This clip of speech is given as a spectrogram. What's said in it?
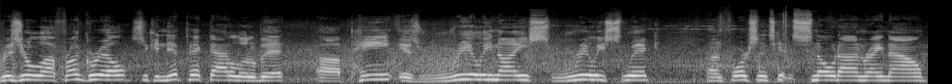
Original uh, front grille, so you can nitpick that a little bit. Uh, paint is really nice, really slick. Unfortunately, it's getting snowed on right now.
